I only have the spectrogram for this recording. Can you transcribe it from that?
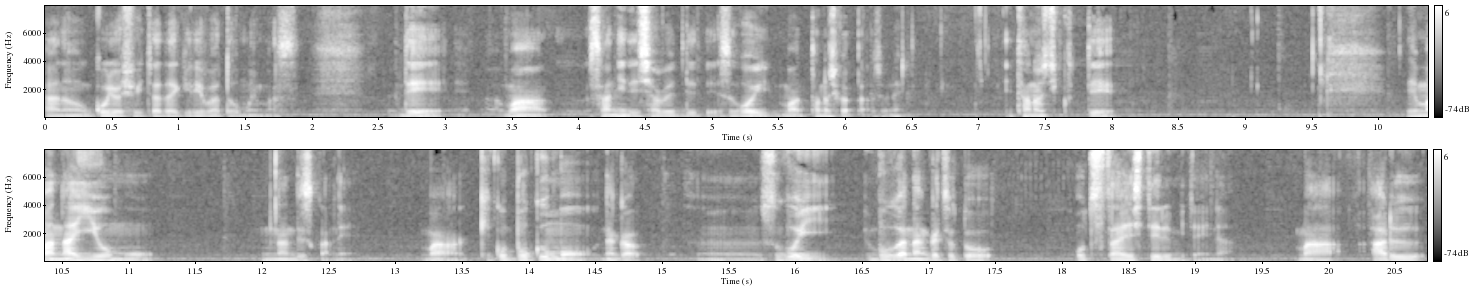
あのご了承いただければと思います。でまあ3人で喋っててすごい、まあ、楽しかったんですよね。楽しくてでまあ内容も何ですかねまあ結構僕もなんかうんすごい僕がなんかちょっとお伝えしてるみたいなまあある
